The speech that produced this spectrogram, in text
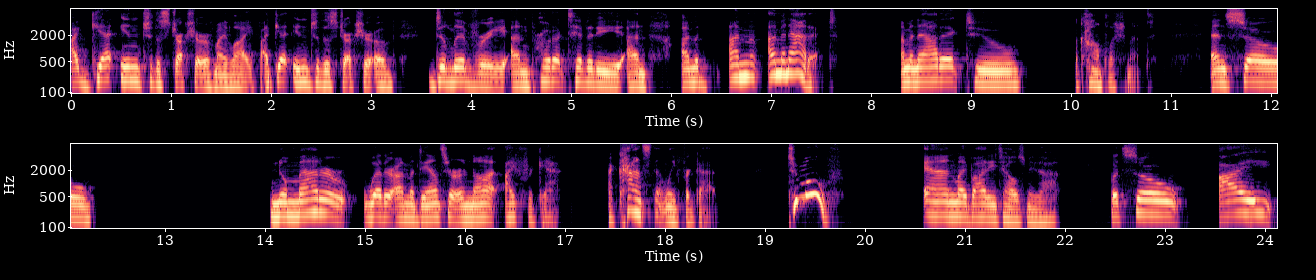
i get into the structure of my life i get into the structure of delivery and productivity and i'm a i'm i'm an addict i'm an addict to accomplishment and so no matter whether i'm a dancer or not i forget I constantly forget to move. And my body tells me that. But so I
